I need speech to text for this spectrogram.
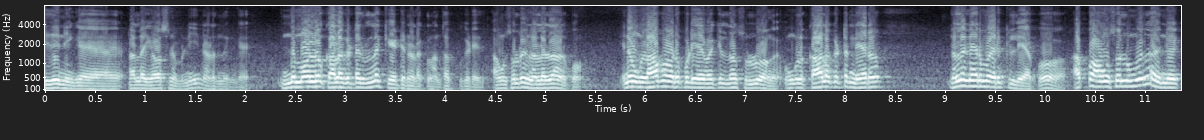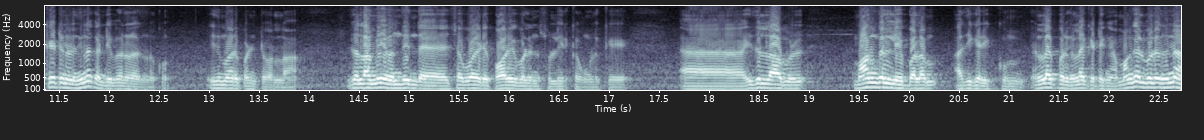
இது நீங்கள் நல்லா யோசனை பண்ணி நடந்துங்க. இந்த மாதிரி காலகட்டத்தில் கேட்டு நடக்கலாம். தப்பு கிடையாது. அவங்க சொல்கிறது நல்லதாக இருக்கும். ஏன்னா உங்கள் லாபம் வரக்கூடிய வகையில் தான் சொல்லுவாங்க. உங்களுக்கு காலகட்ட நேரம் நல்ல நேரமாக இருக்கு இல்லையா அப்போது அப்போ அவங்க சொல்லும்போது அது கேட்டு நடந்தீங்கன்னா கண்டிப்பாக நல்லா நடக்கும். இது மாதிரி பண்ணிட்டு வரலாம். இதெல்லாமே வந்து இந்த செவ்வாயுடைய பார்வை பலன் சொல்லியிருக்கேன் உங்களுக்கு இது இல்லாமல் மாங்கல்ய பலம் அதிகரிக்கும். எல்லாம் இப்போ எல்லாம் கேட்டுங்க மங்கள் பலம்னா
